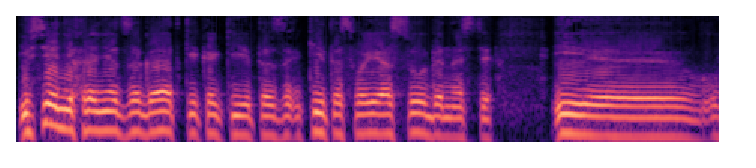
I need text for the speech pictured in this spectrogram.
И все они хранят загадки какие-то, какие-то свои особенности. И э,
